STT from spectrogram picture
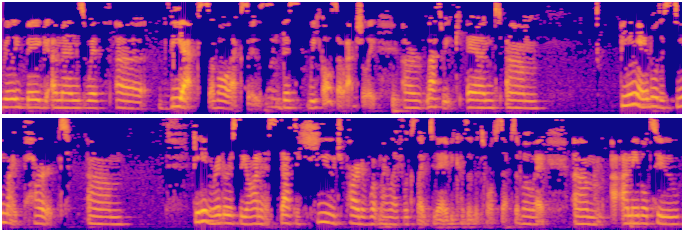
really big amends with uh, the ex of all exes this week, also, actually, or last week. And um, being able to see my part. Um, getting rigorously honest that's a huge part of what my life looks like today because of the 12 steps of oa um, i'm able to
